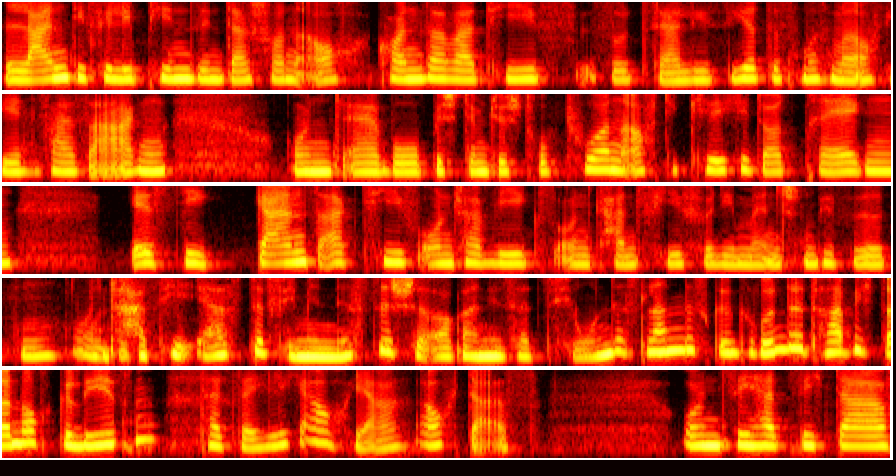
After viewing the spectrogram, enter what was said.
Land. Die Philippinen sind da schon auch konservativ sozialisiert, das muss man auf jeden Fall sagen. Und äh, wo bestimmte Strukturen auch die Kirche dort prägen, ist die ganz aktiv unterwegs und kann viel für die Menschen bewirken. Und, und hat die erste feministische Organisation des Landes gegründet, habe ich da noch gelesen? Tatsächlich auch, ja, auch das. Und sie hat sich da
